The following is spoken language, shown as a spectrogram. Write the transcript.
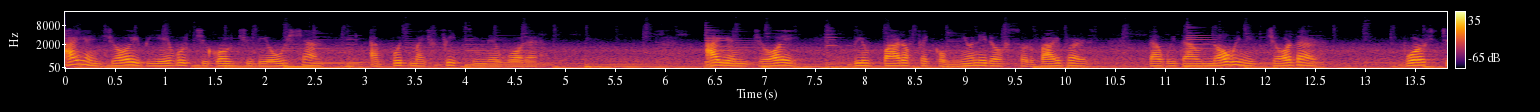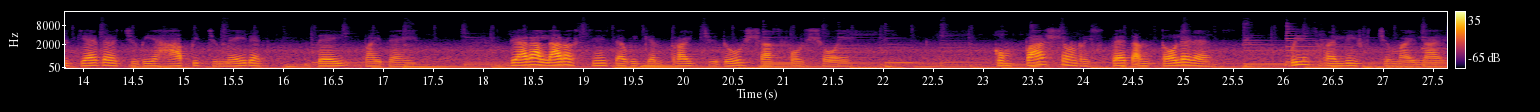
I enjoy being able to go to the ocean and put my feet in the water. I enjoy being part of a community of survivors that without knowing each other work together to be happy to make it day by day. There are a lot of things that we can try to do just for joy. Compassion, respect, and tolerance brings relief to my life.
